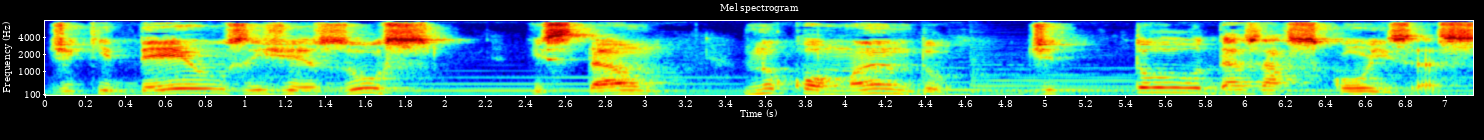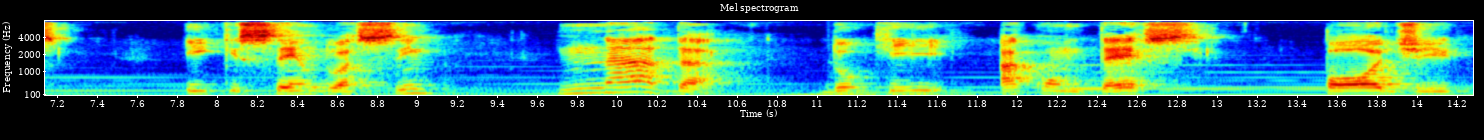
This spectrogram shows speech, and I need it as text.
de que Deus e Jesus estão no comando de todas as coisas e que, sendo assim, nada do que acontece pode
